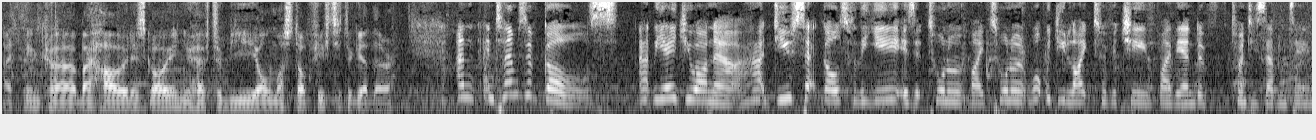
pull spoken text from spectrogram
I think uh, by how it is going, you have to be almost top 50 to get there. And in terms of goals, at the age you are now, how, do you set goals for the year? Is it tournament by tournament? What would you like to have achieved by the end of 2017?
